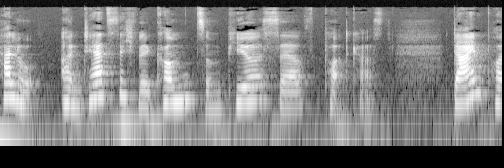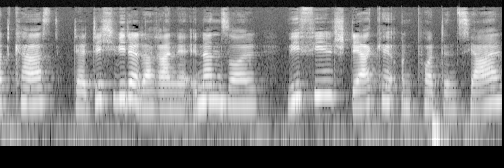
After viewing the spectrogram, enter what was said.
Hallo und herzlich willkommen zum Pure Self Podcast. Dein Podcast, der dich wieder daran erinnern soll, wie viel Stärke und Potenzial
